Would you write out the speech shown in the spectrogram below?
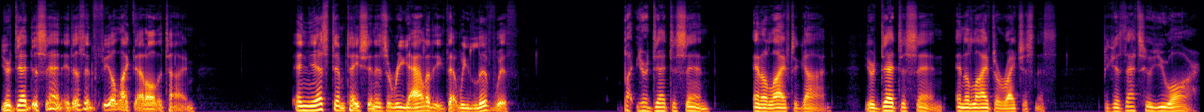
You're dead to sin. It doesn't feel like that all the time. And yes, temptation is a reality that we live with, but you're dead to sin and alive to God. You're dead to sin and alive to righteousness because that's who you are.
